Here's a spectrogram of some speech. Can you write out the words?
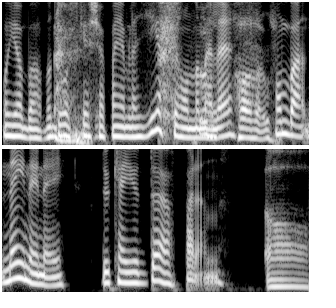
Och jag bara, vadå ska jag köpa en jävla get till honom eller? Hon bara, nej nej nej, du kan ju döpa den. Ah.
